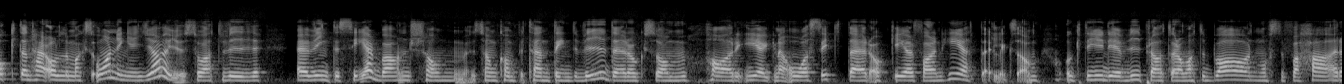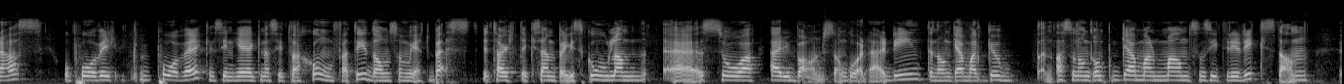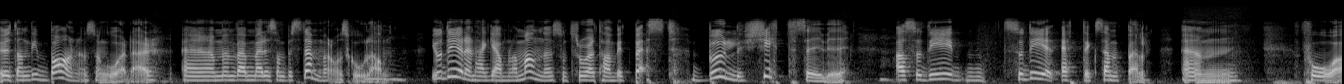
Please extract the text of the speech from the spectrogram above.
och den här åldermaxordningen gör ju så att vi eh, vi inte ser barn som, som kompetenta individer och som har egna åsikter och erfarenheter. Liksom. Och det är ju det vi pratar om, att barn måste få höras och påverka, påverka sin egna situation för att det är de som vet bäst. Vi tar ett exempel i skolan eh, så är det barn som går där. Det är inte någon gammal gubbe alltså någon gammal man som sitter i riksdagen utan det är barnen som går där. Eh, men vem är det som bestämmer om skolan? Mm. Jo, det är den här gamla mannen som tror att han vet bäst. Bullshit, säger vi. Alltså det är, så det är ett exempel um, på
